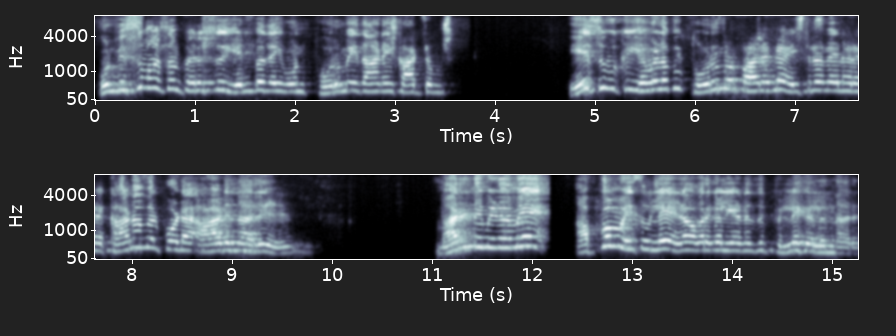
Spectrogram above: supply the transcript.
உன் விசுவாசம் பெருசு என்பதை உன் பொறுமைதானே காட்டும். இயேசுவுக்கு எவ்வளவு பொறுமை பாருங்க இஸ்ரவேலரை காணாமல் போட ஆடினாரு. மறுநிமிடமே அப்பம் வைத்துள்ளேன் அவர்கள் எனது பிள்ளைகள்னாரு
